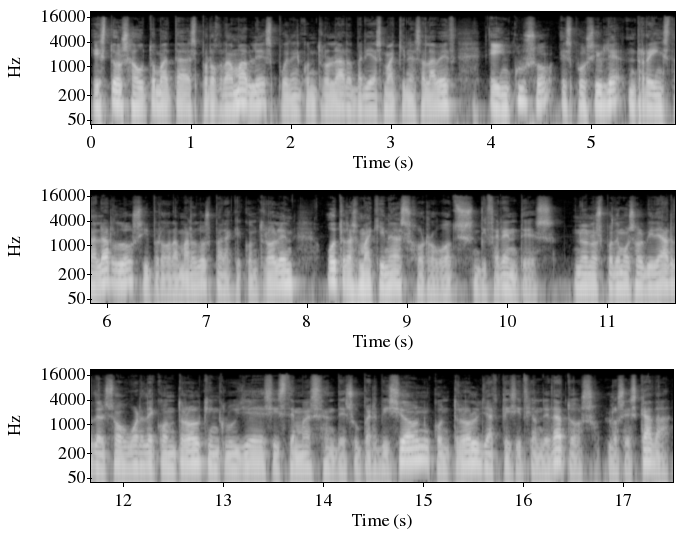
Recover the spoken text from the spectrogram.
Estos autómatas programables pueden controlar varias máquinas a la vez e incluso es posible reinstalarlos y programarlos para que controlen otras máquinas o robots diferentes. No nos podemos olvidar del software de control que incluye sistemas de supervisión, control y adquisición de datos, los SCADA,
